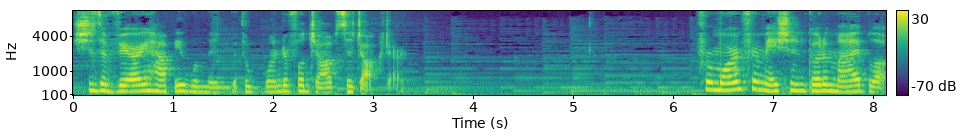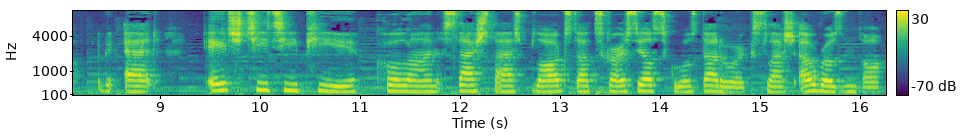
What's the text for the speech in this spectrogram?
She's a very happy woman with a wonderful job as a doctor. For more information, go to my blog at http colon slash slash blogs.scarsdaleschools.org slash lrosenthal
